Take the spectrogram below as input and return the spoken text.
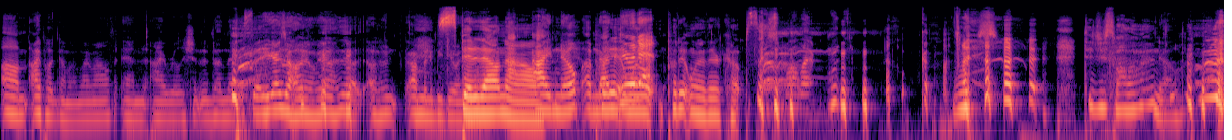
Um, I put gum in my mouth, and I really shouldn't have done that. So you guys, oh, yeah, I'm, I'm going to be doing Spit it out now. I nope, I'm put not it doing it. Put it in one of their cups. Swallow it. Did you swallow it? no.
